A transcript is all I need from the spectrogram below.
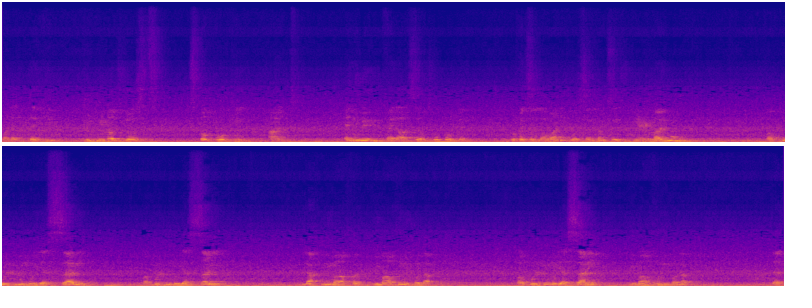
وَنَتَّكِي Should we not just stop working and anywhere we find ourselves, no problem. The Prophet sallallahu alaihi wasallam says, اعملوا فكل ميسر فكل ميسر لما لما خلق له فكل ميسر لما خلق له that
